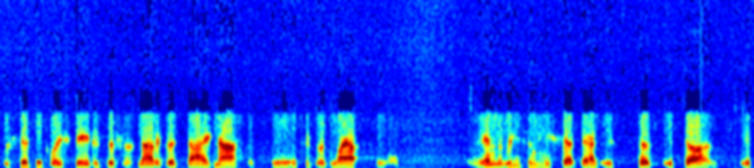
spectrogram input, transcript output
specifically stated this is not a good diagnostic tool, it's a good lab tool. And the reason he said that is because it does. It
